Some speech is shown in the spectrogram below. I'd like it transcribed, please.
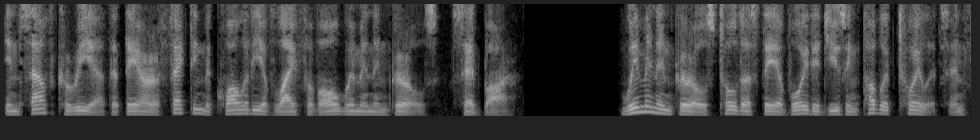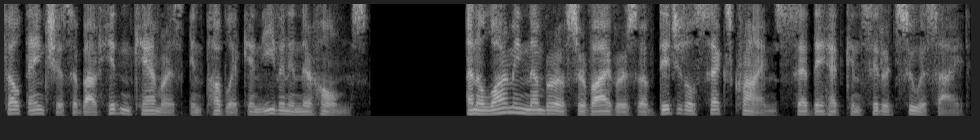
in South Korea that they are affecting the quality of life of all women and girls, said Barr. Women and girls told us they avoided using public toilets and felt anxious about hidden cameras in public and even in their homes. An alarming number of survivors of digital sex crimes said they had considered suicide.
